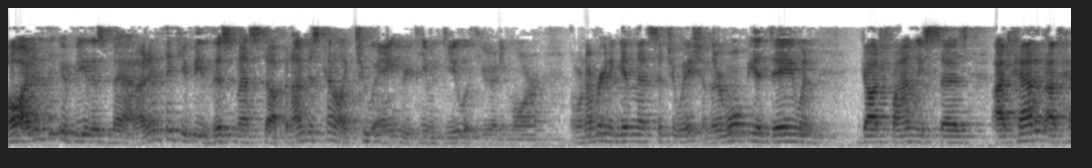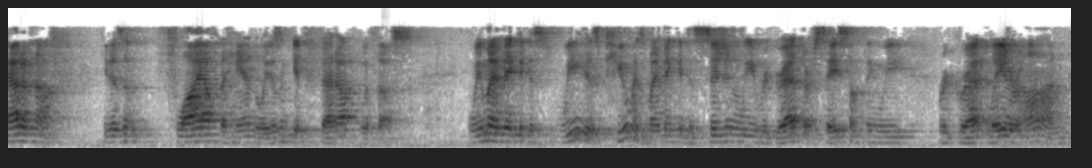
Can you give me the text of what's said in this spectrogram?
Oh, I didn't think you'd be this bad. I didn't think you'd be this messed up. And I'm just kind of like too angry to even deal with you anymore. And we're never going to get in that situation. There won't be a day when God finally says, I've had it, I've had enough. He doesn't fly off the handle, He doesn't get fed up with us. We might make a we as humans might make a decision we regret or say something we regret later on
